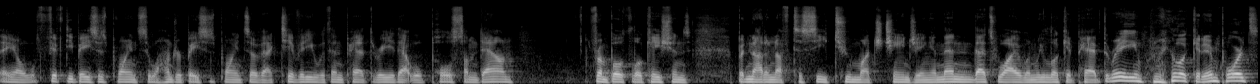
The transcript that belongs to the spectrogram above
you know, 50 basis points to 100 basis points of activity within PADD 3, that will pull some down from both locations, but not enough to see too much changing. And then that's why when we look at PADD 3, when we look at imports,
